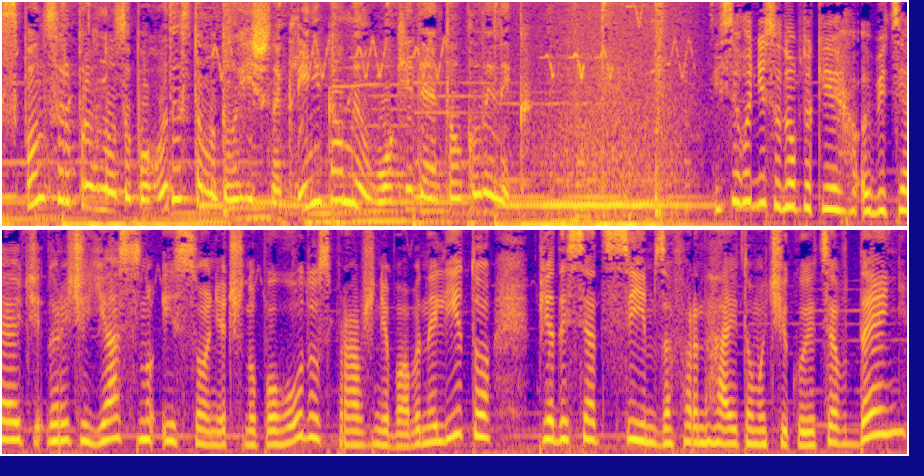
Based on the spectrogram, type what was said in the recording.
Спонсор прогнозу погоди стоматологічна клініка Milwaukee Dental Clinic. І сьогодні синоптики обіцяють, до речі, ясну і сонячну погоду, справжнє бабине літо. 57 за Фаренгайтом очікується в день.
